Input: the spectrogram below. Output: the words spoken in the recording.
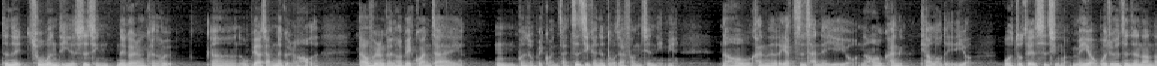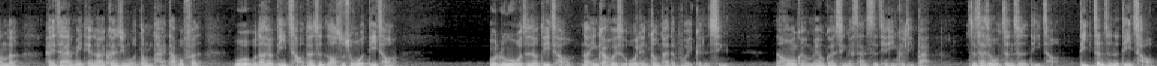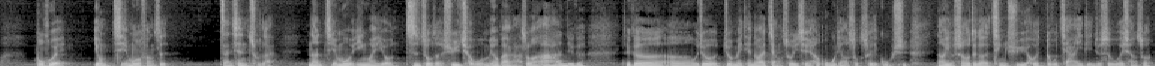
真的出问题的事情，那个人可能会，嗯、我不要讲那个人好了。大部分人可能会被关在，嗯，不能说被关在，自己可能躲在房间里面，然后看着要自残的也有，然后看跳楼的也有。我做这些事情吗？没有。我觉得正正当当的还在每天都在更新我动态。大部分我我当然有低潮，但是老实说，我低潮，我如果我真的有低潮，那应该会是我连动态都不会更新，然后我可能没有更新个三四天一个礼拜，这才是我真正的低潮。低真正的低潮不会用节目的方式展现出来。那节目因为有制作的需求，我没有办法说啊，这个这个呃，我就就每天都在讲说一些很无聊琐碎的故事。然后有时候这个情绪也会多加一点，就是我会想说，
